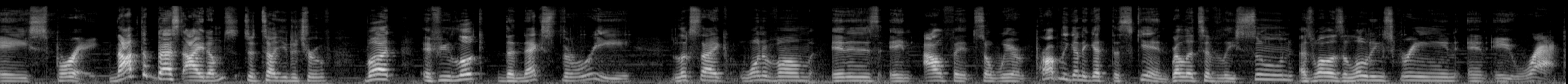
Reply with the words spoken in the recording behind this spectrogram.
a spray. Not the best items, to tell you the truth, but if you look, the next three, looks like one of them, it is an outfit, so we're probably going to get the skin relatively soon, as well as a loading screen and a wrap.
